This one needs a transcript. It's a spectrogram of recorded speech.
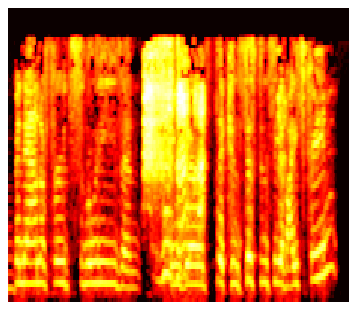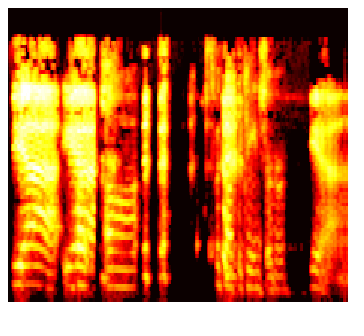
banana fruit smoothies and things where it's the consistency of ice cream. Yeah, yeah. But, uh, without the cane sugar. Yeah.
